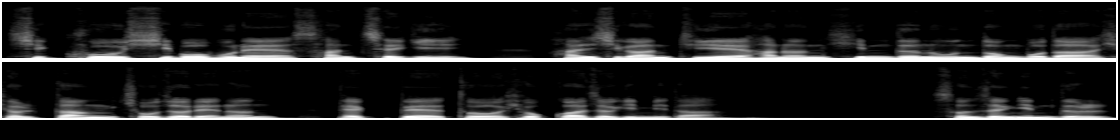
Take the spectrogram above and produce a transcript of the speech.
식후 15분의 산책이 1시간 뒤에 하는 힘든 운동보다 혈당 조절에는 100배 더 효과적입니다. 선생님들,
